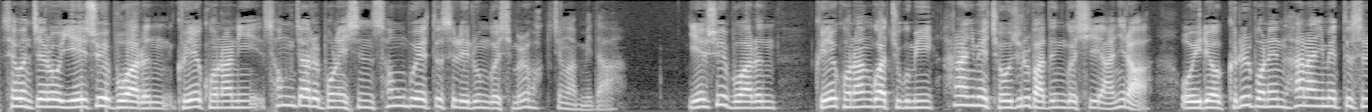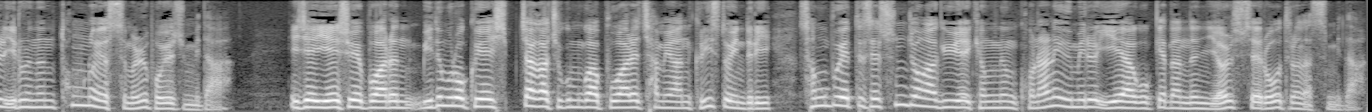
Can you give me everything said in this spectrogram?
세 번째로 예수의 부활은 그의 고난이 성자를 보내신 성부의 뜻을 이룬 것임을 확증합니다. 예수의 부활은 그의 고난과 죽음이 하나님의 저주를 받은 것이 아니라 오히려 그를 보낸 하나님의 뜻을 이루는 통로였음을 보여줍니다. 이제 예수의 부활은 믿음으로 그의 십자가 죽음과 부활에 참여한 그리스도인들이 성부의 뜻에 순종하기 위해 겪는 고난의 의미를 이해하고 깨닫는 열쇠로 드러났습니다.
